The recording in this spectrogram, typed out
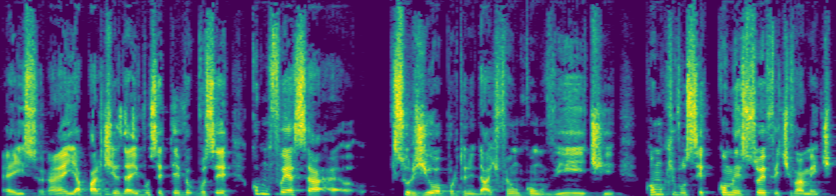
é isso, né? E a partir daí você teve, você, como foi essa que surgiu a oportunidade? Foi um convite? Como que você começou efetivamente?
